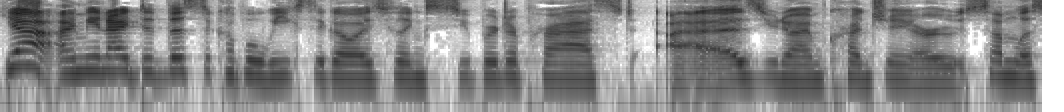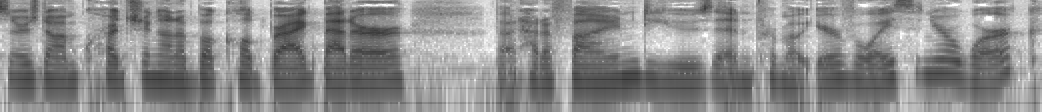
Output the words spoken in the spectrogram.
Yeah, I mean, I did this a couple weeks ago. I was feeling super depressed. As you know, I'm crunching, or some listeners know, I'm crunching on a book called Brag Better about how to find, use, and promote your voice in your work.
